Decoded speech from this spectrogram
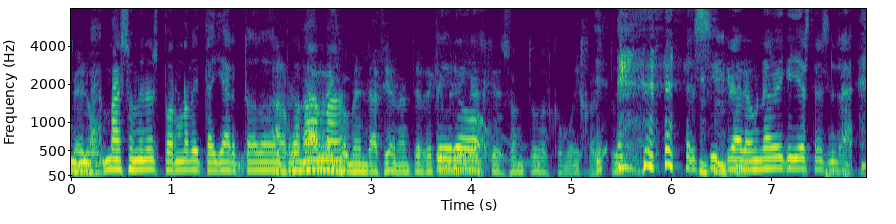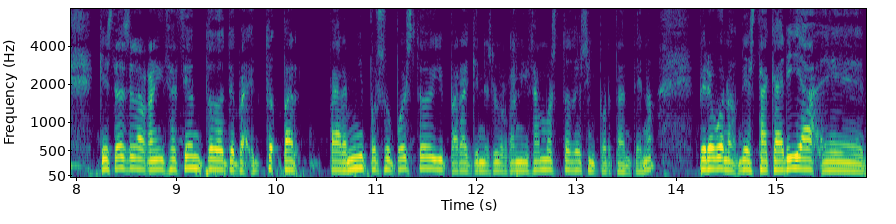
Pero- más o menos por no detallar todo el ¿Alguna programa. recomendación antes de que me pero- digas que son todos como hijos tuyos? sí, claro, una vez que ya estás en la que estás en la organización, todo te to- para mí, por supuesto, y para quienes lo organizamos, todo es importante, ¿no? Pero bueno, destacaría, eh,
